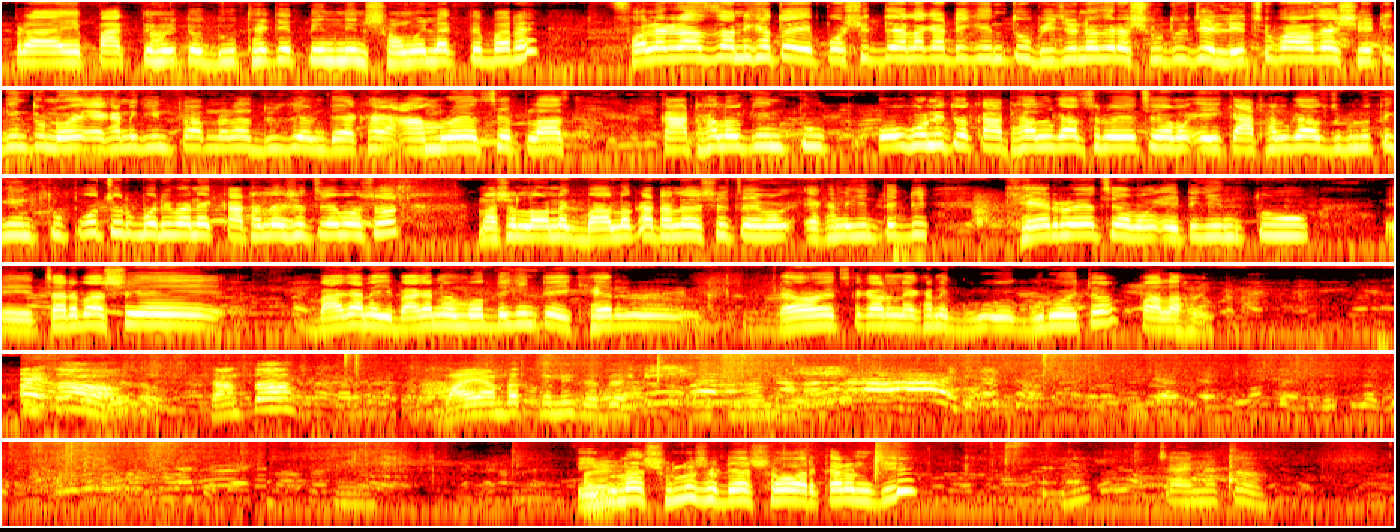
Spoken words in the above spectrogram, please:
প্রায় পাকতে হয়তো দু থেকে তিন দিন সময় লাগতে পারে। ফলের রাজধানী খ্যাত এই প্রসিদ্ধ এলাকাটি কিন্তু বিজয়নগরে শুধু যে লিচু পাওয়া যায় সেটি কিন্তু নয়, এখানে কিন্তু আপনারা যদি আমি দেখাই, আম রয়েছে, প্লাস কাঁঠালও কিন্তু অগণিত কাঁঠাল গাছ রয়েছে এবং এই কাঁঠাল গাছগুলোতে কিন্তু প্রচুর পরিমাণে কাঁঠাল এসেছে এবছর। মাসাল্লাহ অনেক ভালো কাঁঠাল এসেছে এবং এখানে কিন্তু একটি খের রয়েছে এবং এটি কিন্তু চারপাশে বাগান, এই বাগানের মধ্যে কিন্তু এই খের দেওয়া হয়েছে কারণ এখানে গুঁড়ো হয়তো পালা হয়। ভাই আমরা তো নিতে দে। এইগুলা ষোলোশো টাকা শোয়ার কারণ কি? চাই না তো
